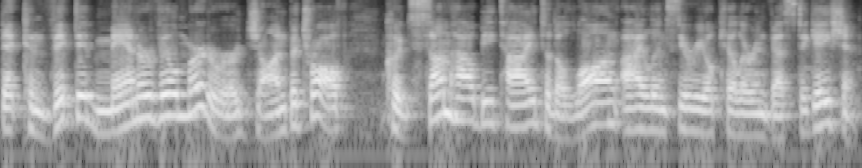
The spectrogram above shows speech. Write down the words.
that convicted Manorville murderer John Bittrolff could somehow be tied to the Long Island serial killer investigation.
